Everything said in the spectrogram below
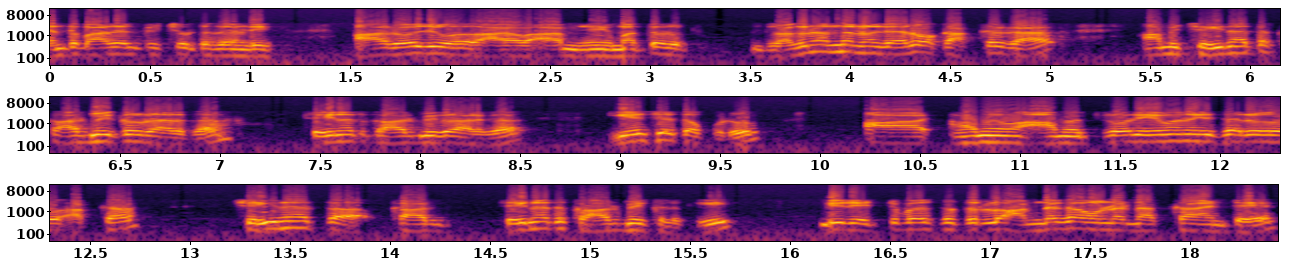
ఎంత బాధ అనిపించి ఉంటుందండి ఆ రోజు ఆమె మొత్తం రఘునందన్ గారు ఒక అక్కగా ఆమె చేనేత కార్మికురాలుగా చేనేత కార్మికురాలుగా వేసేటప్పుడు ఆ- ఆమె ఆమె పిల్లలు ఏమని వేశారు అక్క? చేనేత కార్ చేనేత కార్మికులకి మీరు ఎట్టి పరిస్థితుల్లో అండగా ఉండండి అక్క అంటే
